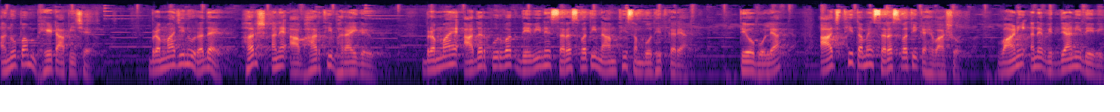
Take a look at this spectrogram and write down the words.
અનુપમ ભેટ આપી છે. બ્રહ્માજીનું હૃદય હર્ષ અને આભારથી ભરાઈ ગયું. બ્રહ્માએ આદરપૂર્વક દેવીને સરસ્વતી નામથી સંબોધિત કર્યા. તેઓ બોલ્યા, આજથી તમે સરસ્વતી કહેવાશો. વાણી અને વિદ્યાની દેવી.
